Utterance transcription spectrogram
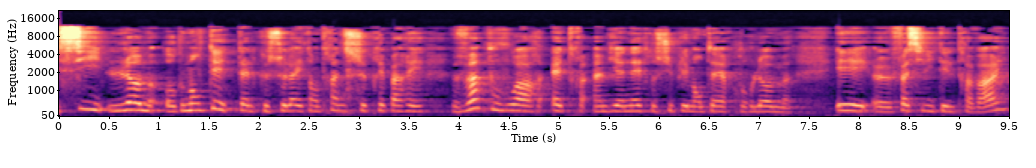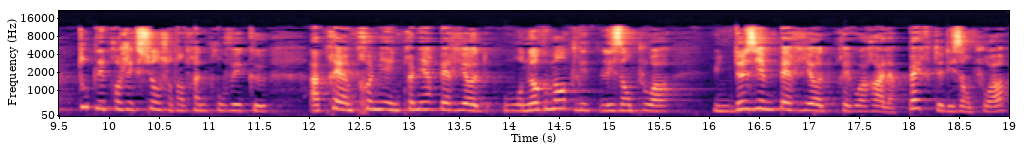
si l'homme augmenté tel que cela est en train de se préparer va pouvoir être un bien-être supplémentaire pour l'homme et euh, faciliter le travail. Toutes les projections sont en train de prouver que, après une première période où on augmente les, les emplois, une deuxième période prévoira la perte des emplois,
